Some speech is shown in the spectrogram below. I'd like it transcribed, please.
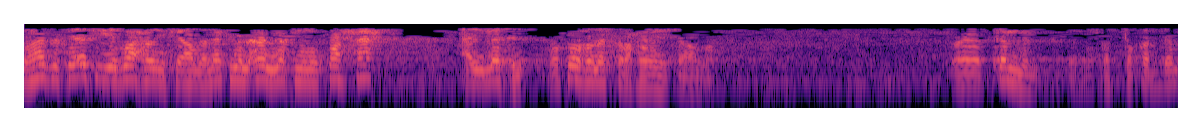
وهذا سيأتي إيضاحه إن شاء الله لكن الآن نحن نصحح المتن وسوف نشرحه إن شاء الله. كمل قد تقدم.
